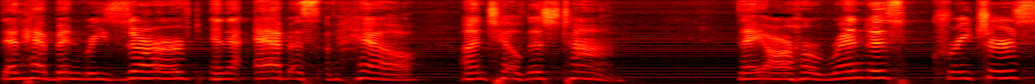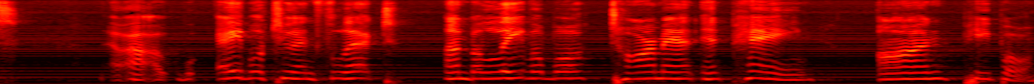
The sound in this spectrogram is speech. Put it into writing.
that have been reserved in the abyss of hell until this time. They are horrendous creatures, uh, able to inflict unbelievable torment and pain on people.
